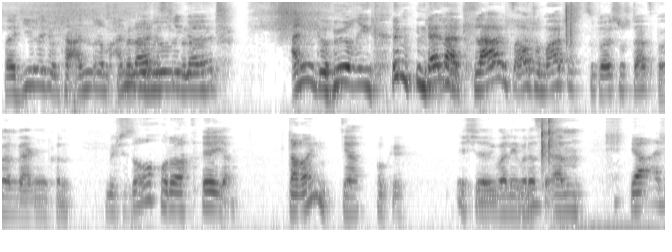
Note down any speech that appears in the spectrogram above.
weil hierdurch unter anderem Angehörige. Angehörige krimineller Clans automatisch zu deutschen Staatsbürgern werden können. Möchtest du auch oder Äh, ja, da rein? Ja. Okay. ich äh, überlebe das. Ähm, Ja, ein,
